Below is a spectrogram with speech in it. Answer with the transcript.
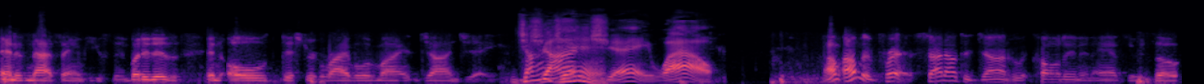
And it's not Sam Houston. But it is an old district rival of mine, John Jay. John, Jay. Jay. Wow. I'm, I'm impressed. Shout out to John who had called in and answered. So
